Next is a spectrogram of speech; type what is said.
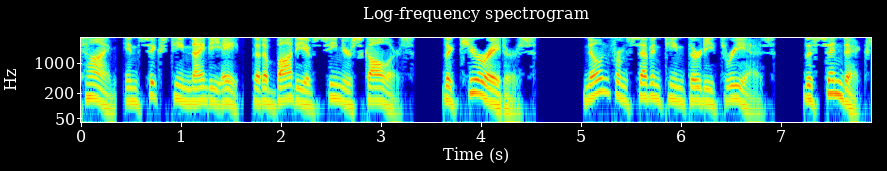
time, in 1698, that a body of senior scholars, the curators, known from 1733 as the syndics,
